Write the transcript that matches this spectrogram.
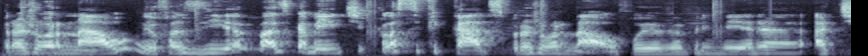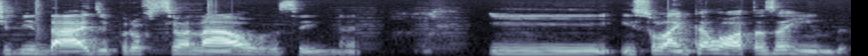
para jornal. Eu fazia basicamente classificados para jornal. Foi a minha primeira atividade profissional, assim, né? E isso lá em Pelotas ainda.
